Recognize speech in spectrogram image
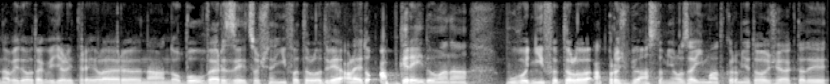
na video, tak viděli trailer na novou verzi, což není FTL 2, ale je to upgradeovaná původní FTL. A proč by vás to mělo zajímat, kromě toho, že jak tady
